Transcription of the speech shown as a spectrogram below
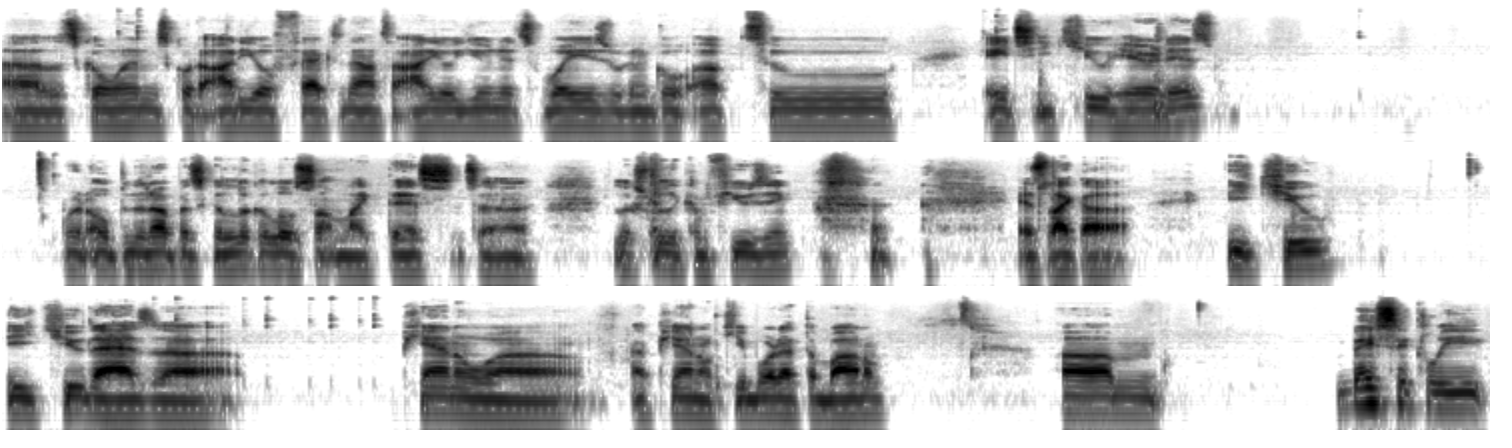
Uh, let's go in. Let's go to audio effects, down to audio units, waves. We're going to go up to HEQ. Here it is. We're gonna open it up. It's gonna look a little something like this. It's a uh, it looks really confusing. it's like a EQ EQ that has a piano uh, a piano keyboard at the bottom. Um, basically,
